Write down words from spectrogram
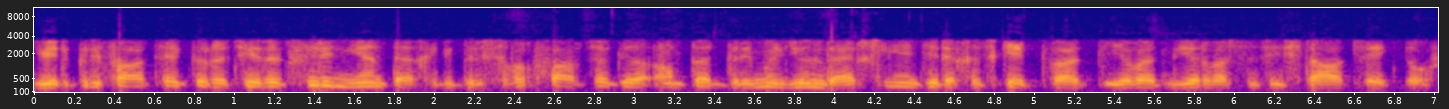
Jy weet die private sektor het sedert 94 die private sektor amper 3 miljoen werksgeleenthede geskep wat jy wat meer was as die staatssektor.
